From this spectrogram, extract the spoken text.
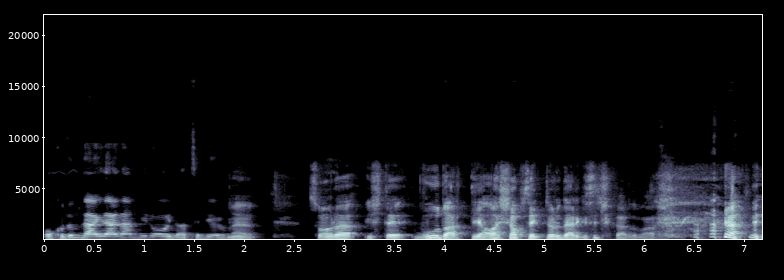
Okuduğum dergilerden biri oydu hatırlıyorum. Evet. Sonra işte Woodart diye ahşap sektörü dergisi çıkardım abi. yani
